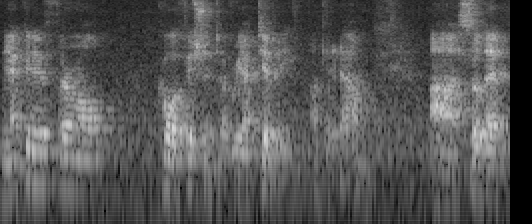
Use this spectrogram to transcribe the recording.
negative thermal coefficient of reactivity, I'll get it out, uh, so that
